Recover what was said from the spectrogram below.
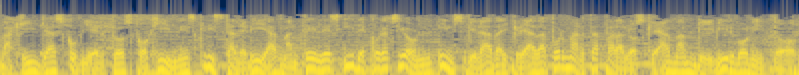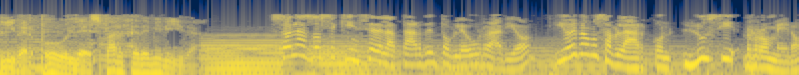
Vajillas, cubiertos, cojines, cristalería, manteles y decoración inspirada y creada por Marta para los que aman vivir bonito. Liverpool es parte de mi vida. Son las 12.15 de la tarde en W Radio y hoy vamos a hablar con Lucy Romero,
